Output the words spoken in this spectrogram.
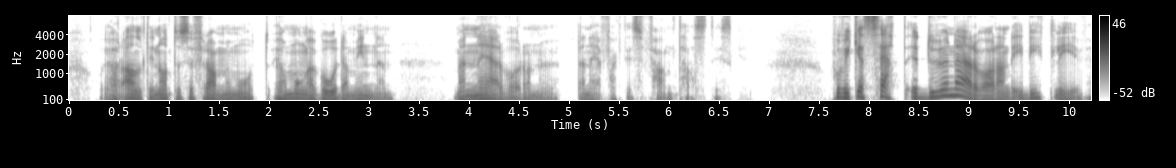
Och Jag har alltid något att se fram emot. Jag har många goda minnen. Men närvaron nu, den är faktiskt fantastisk. På vilket sätt är du närvarande i ditt liv?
